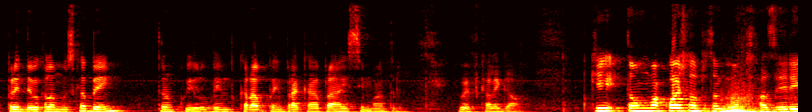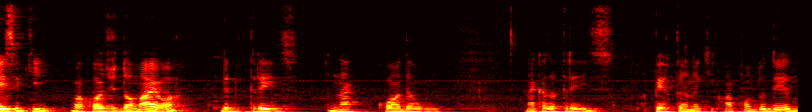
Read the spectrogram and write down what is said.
Aprendeu aquela música bem, tranquilo, vem pra, vem pra cá, para esse mantra, que vai ficar legal. Porque, então o acorde que nós vamos fazer é esse aqui, o acorde de Dó maior, dedo 3 na corda 1, na casa 3, apertando aqui com a ponta do dedo.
